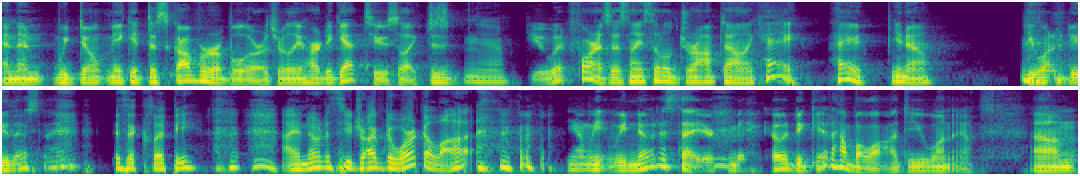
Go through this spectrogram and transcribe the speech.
and then we don't make it discoverable or it's really hard to get to. So like just yeah. do it for us. This nice little drop down like hey hey you know you want to do this thing? Is it clippy? I notice you drive to work a lot. Yeah we, we noticed that you're committing code to github a lot. Do you want to um,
